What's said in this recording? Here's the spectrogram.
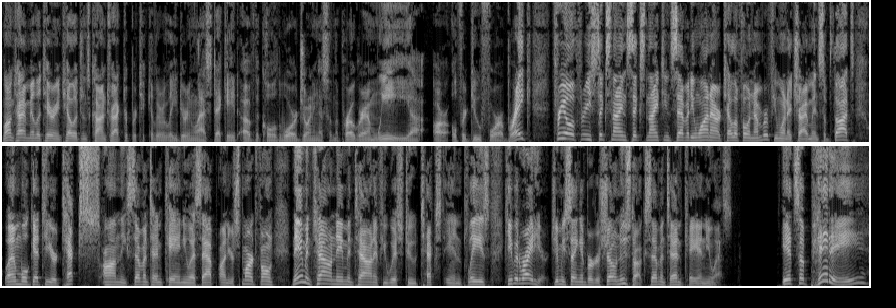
longtime military intelligence contractor, particularly during the last decade of the Cold War, joining us on the program. We uh, are overdue for a break. 303 696 1971, our telephone number if you want to chime in some thoughts. And we'll get to your texts on the 710 KNUS app on your smartphone. Name in town, name in town if you wish to text in, please. Keep it right here. Jimmy Sengenberger Show, News Talk 710 KNUS. It's a pity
